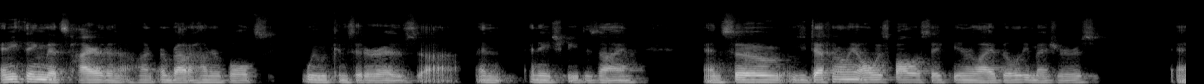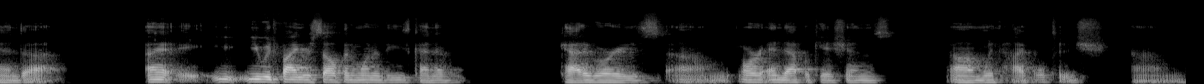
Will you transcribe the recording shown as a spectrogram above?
anything that's higher than a hundred, about 100 volts, we would consider as uh, an, an HV design. And so you definitely always follow safety and reliability measures. And uh, I, you, you would find yourself in one of these kind of categories um, or end applications um, with high voltage um,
